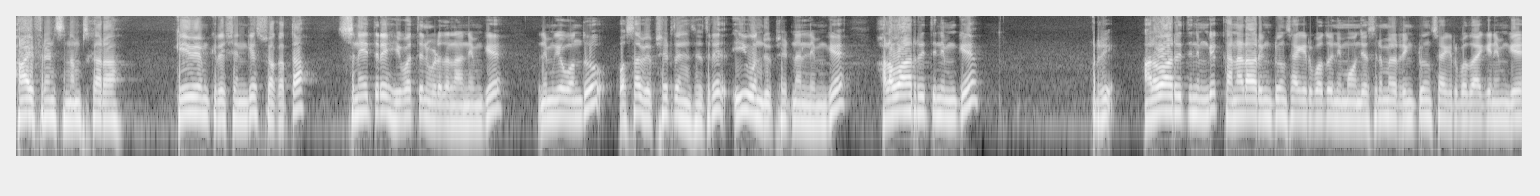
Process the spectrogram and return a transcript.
ಹಾಯ್ ಫ್ರೆಂಡ್ಸ್ ನಮಸ್ಕಾರ. ಕೆ ವಿ ಎಂ ಕ್ರಿಯೇಷನ್ಗೆ ಸ್ವಾಗತ. ಸ್ನೇಹಿತರೆ, ಇವತ್ತಿನ ವಿಡಿಯೋದಲ್ಲಿ ನಾನು ನಿಮಗೆ ನಿಮಗೆ ಒಂದು ಹೊಸ ವೆಬ್ಸೈಟ್ ತಂದು ಸ್ನೇಹಿತರೆ. ಈ ಒಂದು ವೆಬ್ಸೈಟ್ನಲ್ಲಿ ನಿಮಗೆ ಹಲವಾರು ರೀತಿ ನಿಮಗೆ ರಿ, ಹಲವಾರು ರೀತಿ ನಿಮಗೆ ಕನ್ನಡ ರಿಂಗ್ ಟೂನ್ಸ್ ಆಗಿರ್ಬೋದು, ನಿಮ್ಮ ಒಂದು ಹೆಸರು ಮೇಲೆ ರಿಂಗ್ ಟೂನ್ಸ್ ಆಗಿರ್ಬೋದು, ಹಾಗೆ ನಿಮಗೆ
